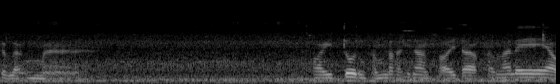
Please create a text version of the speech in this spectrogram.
กำลังมาถอยต้นคำรักที่นางถอยดาวคำมาแล้ว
